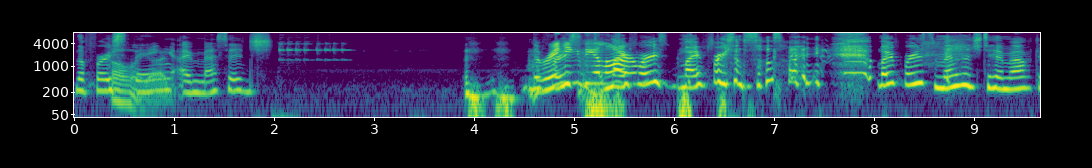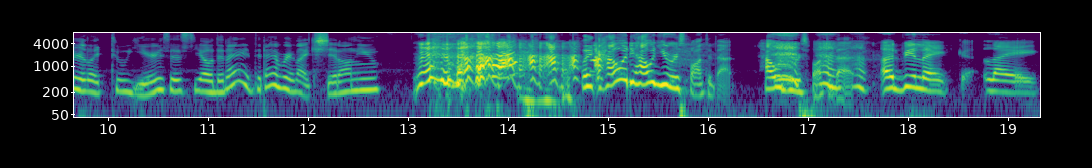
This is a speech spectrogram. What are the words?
the first Oh thing God. I message. The Ringing first- the alarm. My first, my first. I'm so sorry. my first message to him after like two years is, "Yo, did I did I ever like shit on you? Like, how would how would you respond to that? How would you respond to that? I'd be like, like,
